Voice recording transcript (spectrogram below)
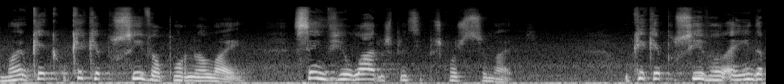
Não é? O, que é que, o que é que é possível pôr na lei sem violar os princípios constitucionais? O que é que é possível ainda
